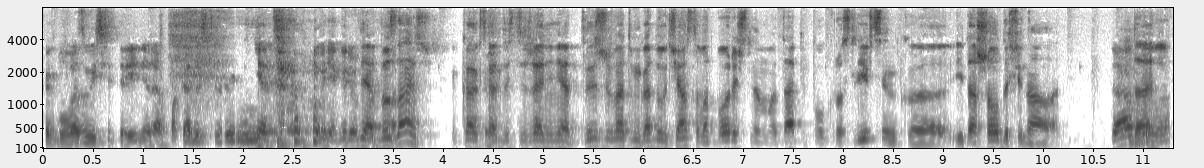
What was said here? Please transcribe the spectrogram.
как бы возвысить тренера. Пока достижений нет, я говорю... Нет, ну знаешь, как сказать, достижений нет. Ты же в этом году участвовал в отборочном этапе по кросслифтинг э, и дошел до финала. Да, да? было.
